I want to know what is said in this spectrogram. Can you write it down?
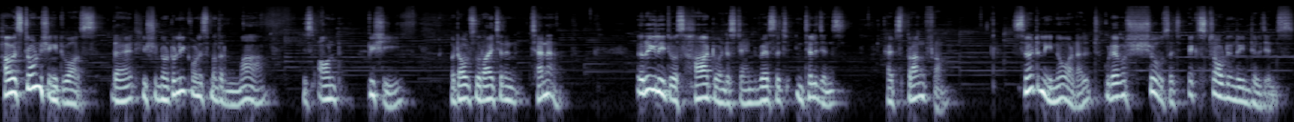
How astonishing it was that he should not only call his mother Ma, his aunt Pishi, but also Raicharan Channa. Really, it was hard to understand where such intelligence had sprung from. Certainly, no adult could ever show such extraordinary intelligence,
